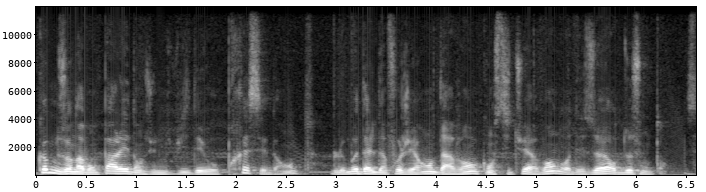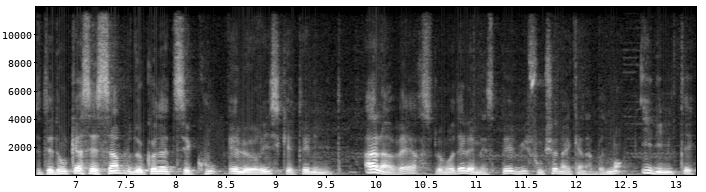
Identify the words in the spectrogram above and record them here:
Comme nous en avons parlé dans une vidéo précédente, le modèle d'infogérant d'avant constituait à vendre des heures de son temps. C'était donc assez simple de connaître ses coûts et le risque était limité. A l'inverse, le modèle MSP, lui, fonctionne avec un abonnement illimité.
